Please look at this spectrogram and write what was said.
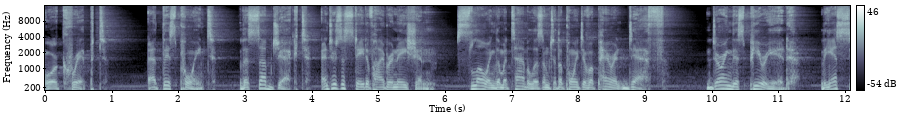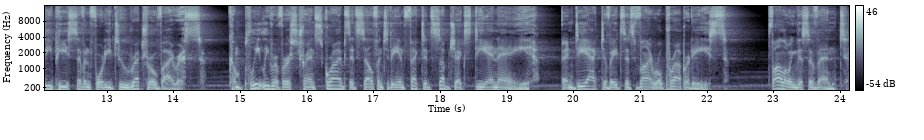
or crypt. At this point, the subject enters a state of hibernation, slowing the metabolism to the point of apparent death. During this period, the SCP 742 retrovirus completely reverse transcribes itself into the infected subject's DNA and deactivates its viral properties. Following this event,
